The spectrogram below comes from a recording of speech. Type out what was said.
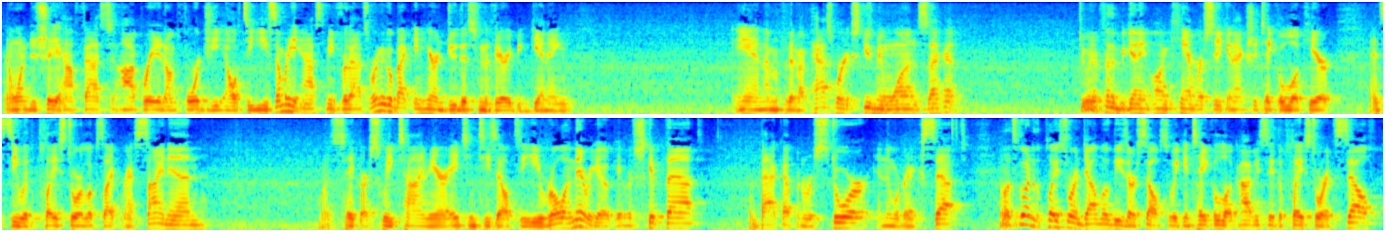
and I wanted to show you how fast it operated on 4G LTE. Somebody asked me for that, so we're to go back in here and do this from the very beginning and I'm to put in my password. Excuse me one second. Doing it from the beginning on camera so you can actually take a look here and see what the Play Store looks like. We're to sign in. Let's take our sweet time here. AT&T's LTE rolling. There we go. Okay, we'll skip that. Back up and restore, and then we're to accept. And let's go into the Play Store and download these ourselves so we can take a look, obviously, at the Play Store itself.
